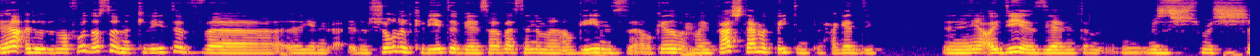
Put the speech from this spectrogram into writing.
لا المفروض أصلا ال creative يعني الشغل ال creative يعني سواء بقى سينما أو games أو كده. ما ينفعش تعمل patent للحاجات دي. يعني هي ideas يعني أنت يعني مش مش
